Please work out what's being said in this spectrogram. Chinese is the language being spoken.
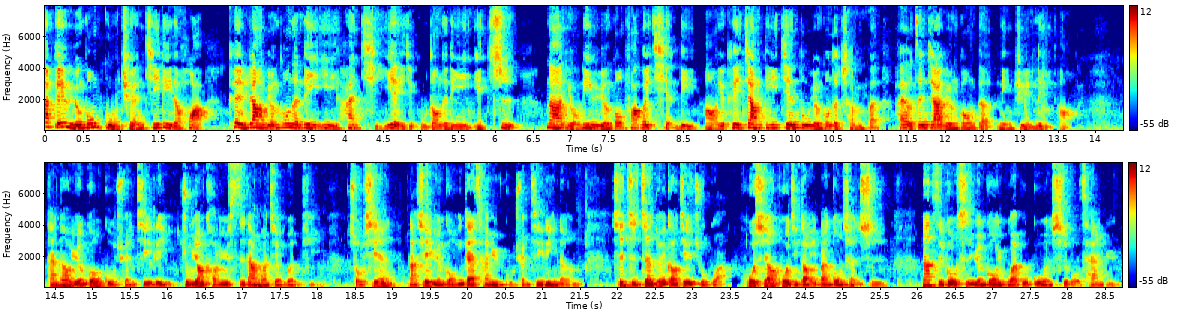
那给予员工股权激励的话，可以让员工的利益和企业以及股东的利益一致。那有利于员工发挥潜力啊，也可以降低监督员工的成本，还有增加员工的凝聚力啊。谈到员工股权激励，主要考虑四大关键问题。首先，哪些员工应该参与股权激励呢？是指针对高阶主管，或是要扩及到一般工程师？那子公司员工与外部顾问是否参与？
